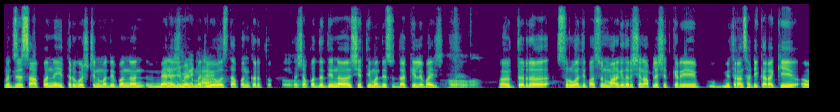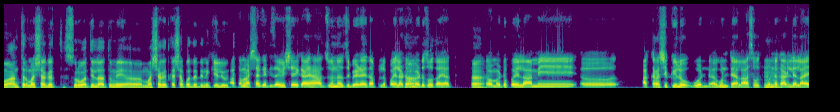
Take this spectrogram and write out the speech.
म्हणजे जसं आपण इतर गोष्टींमध्ये पण मॅनेजमेंट Management, म्हणजे हा. व्यवस्थापन करतो हो, हो. तशा पद्धतीनं शेतीमध्ये सुद्धा केलं पाहिजे हो हो हो अं, तर अं, सुरुवातीपासून मार्गदर्शन आपल्या शेतकरी मित्रांसाठी करा की अं, आंतरमशागत सुरुवातीला तुम्ही अं, मशागत कशा पद्धतीने केली आता होती मशागतीचा विषय काय हा जुनच बेड आहेत आपलं पहिला हा. टोमॅटोच होता यात हा. टोमॅटो पहिला आम्ही अं, अकराशे किलो गुंड- गुंट्याला असं उत्पन्न हम्म. काढलेलं आहे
